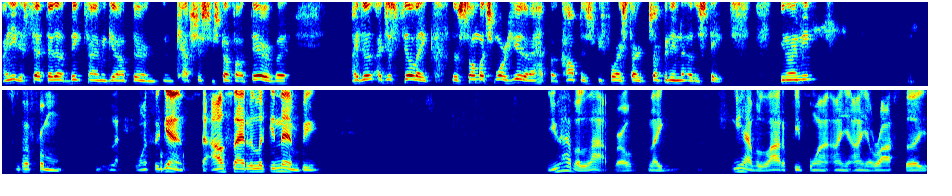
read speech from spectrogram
I need to set that up big time and get out there and, and capture some stuff out there. But I, do, I just feel like there's so much more here that I have to accomplish before I start jumping into other states. You know what I mean? But from once again, the outsider looking in, be you have a lot, bro. Like you have a lot of people on, on your on your roster.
